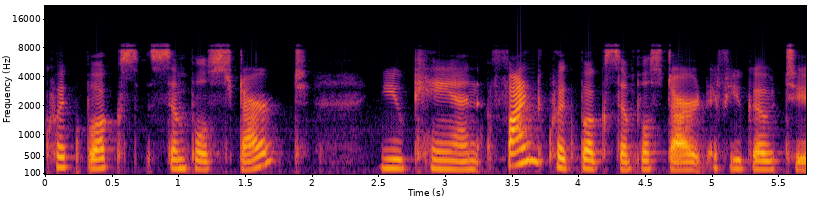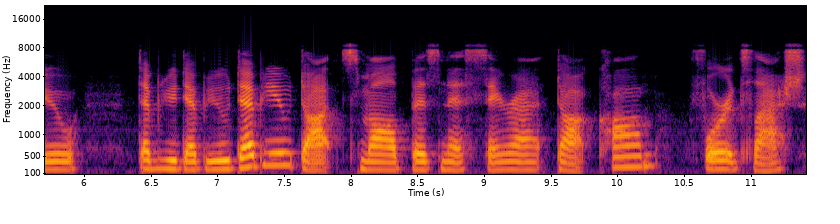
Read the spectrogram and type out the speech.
QuickBooks Simple Start. You can find QuickBooks Simple Start if you go to www.smallbusinesssarah.com forward slash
